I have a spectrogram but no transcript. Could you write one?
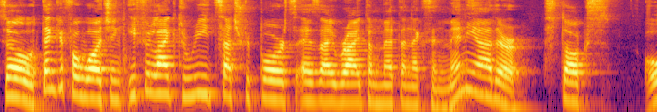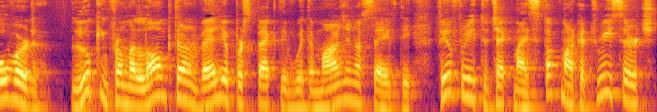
So thank you for watching. If you like to read such reports as I write on Methanex and many other stocks over the looking from a long-term value perspective with a margin of safety, feel free to check my stock market research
